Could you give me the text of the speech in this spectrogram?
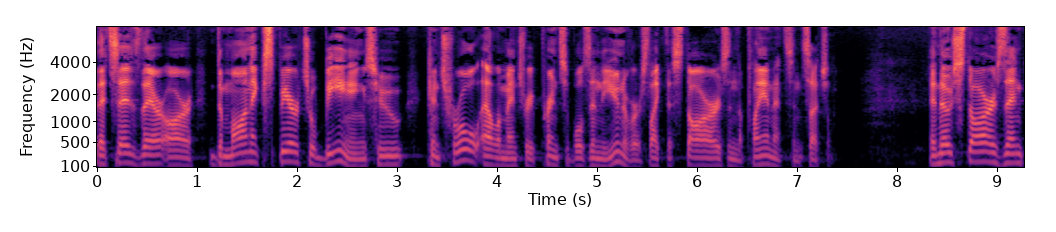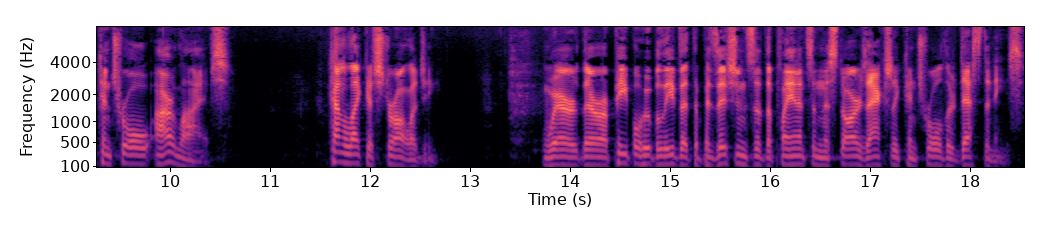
that says there are demonic spiritual beings who control elementary principles in the universe, like the stars and the planets and such. And those stars then control our lives, kind of like astrology, where there are people who believe that the positions of the planets and the stars actually control their destinies.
